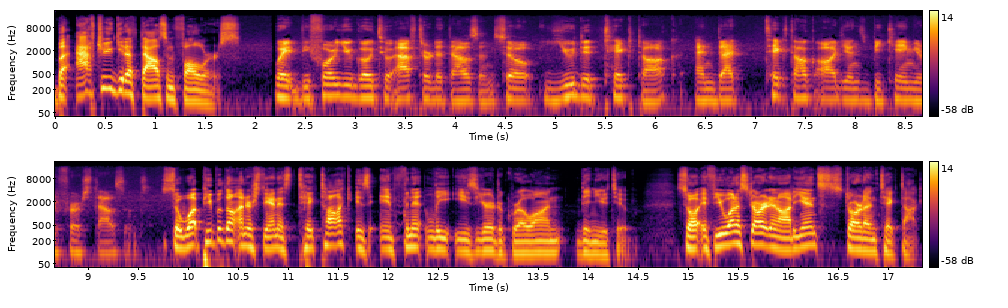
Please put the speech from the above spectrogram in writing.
But after you get a thousand followers, Wait, before you go to after the thousand, so you did TikTok and that TikTok audience became your first thousand. So what people don't understand is TikTok is infinitely easier to grow on than YouTube. So if you want to start an audience, start on TikTok.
